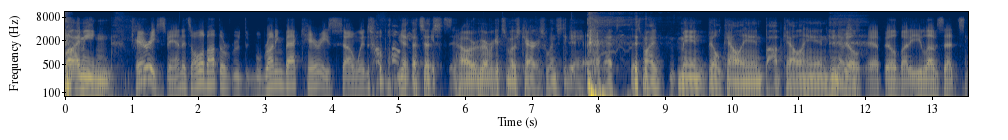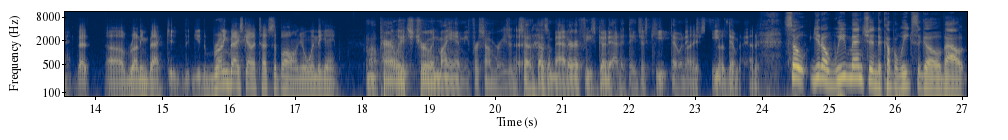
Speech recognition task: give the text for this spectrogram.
well, I mean, carries, man. It's all about the running back carries uh, wins football. Yeah, that's that's how whoever gets the most carries wins the game. that's that's my man, Bill Callahan, Bob Callahan. He knows. Bill, it. yeah, Bill, buddy, he loves that that uh, running back. The running back's got to touch the ball, and you'll win the game. Well, apparently, it's true in Miami for some reason. So it doesn't matter if he's good at it; they just keep doing it. Right. Just keep doesn't doing matter. it. So you know, we mentioned a couple weeks ago about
